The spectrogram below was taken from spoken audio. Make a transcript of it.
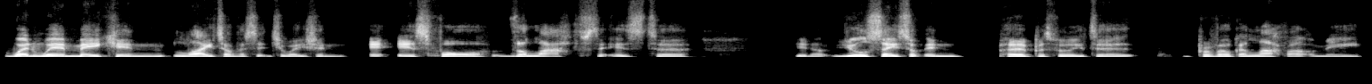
when we're making light of a situation, it is for the laughs. It is to, you know, you'll say something purposefully to provoke a laugh out of me,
